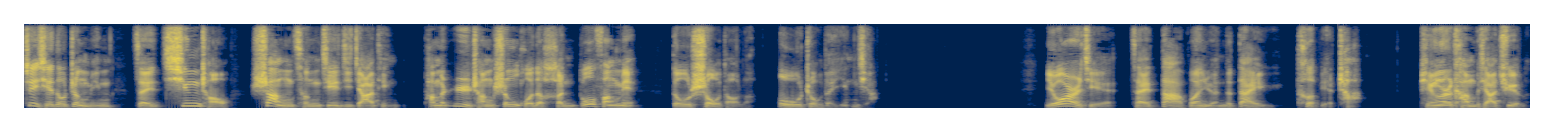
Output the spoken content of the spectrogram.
这些都证明在清朝上层阶级家庭，他们日常生活的很多方面都受到了欧洲的影响。尤二姐在大观园的待遇特别差，平儿看不下去了，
